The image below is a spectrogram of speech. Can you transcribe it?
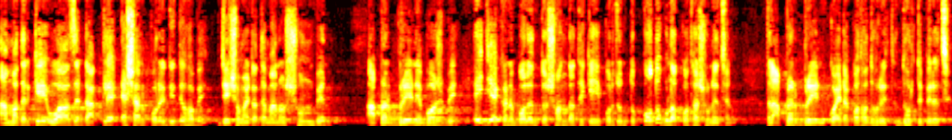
আমাদেরকে ওয়াজে ডাকলে এসার পরে দিতে হবে। যে সময়টাতে মানুষ শুনবেন, আপনার ব্রেনে বসবে। এই যে এখানে বলেন তো, সন্ধ্যা থেকে এই পর্যন্ত কতগুলো কথা শুনেছেন? তাহলে আপনার ব্রেন কয়টা কথা ধরে, ধরতে পেরেছে?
